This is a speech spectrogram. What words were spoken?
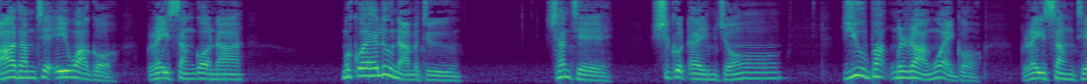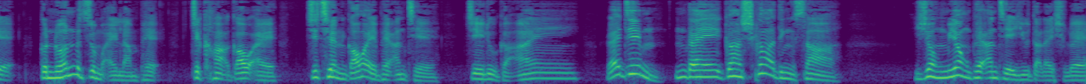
အာဒမ်ချေအေဝါကိုဂရိတ်ဆန်ကောနာမကွယ်လူနာမတူ ရှန်ချေရှိကုတ်အိုင်ကြောယူဘတ်မရာငွဲ့ကိုဂရိတ်ဆန်တဲ့ကနွန်မစုံအိုင်လမ်ဖက်จิกะก้าวไอจิเชนก้าวไอเพอันเจเจลูกะไอไรจิมแต่กาชกะดิงซายองมยองเพอันเจยูตัดไอชลวย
